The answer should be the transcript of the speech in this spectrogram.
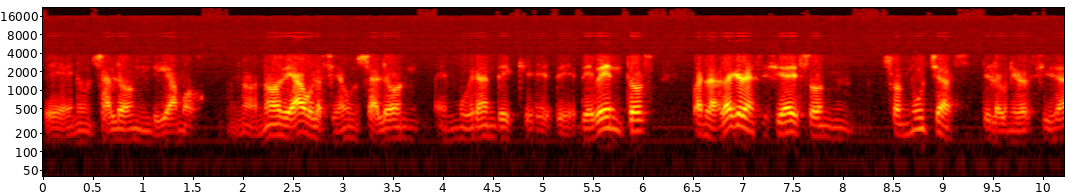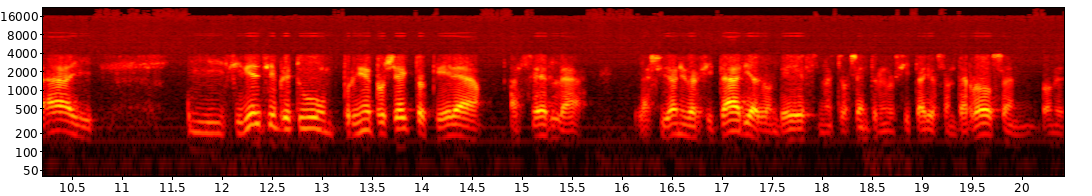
eh, en un salón, digamos, no, no de aula, sino un salón eh, muy grande que de, eventos. Bueno, la verdad que las necesidades son, son muchas de la universidad y, y si bien siempre tuvo un primer proyecto que era hacer la, la ciudad universitaria, donde es nuestro centro universitario Santa Rosa, en donde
